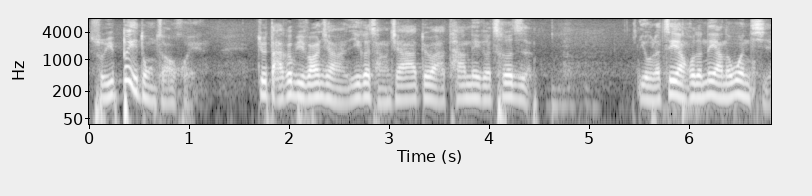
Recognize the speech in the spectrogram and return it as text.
属于被动召回。就打个比方讲，一个厂家对吧，他那个车子有了这样或者那样的问题，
